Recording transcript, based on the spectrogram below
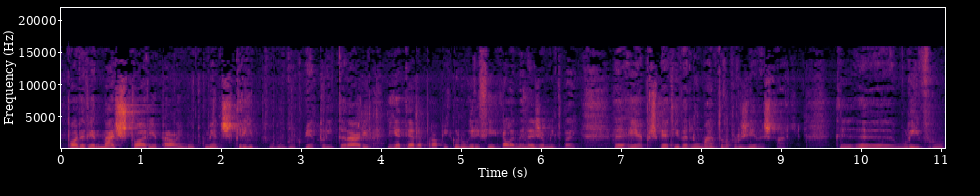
que pode haver mais história para além do documento escrito, do documento literário e até da própria iconografia, que ela maneja muito bem. Eh, é a perspectiva numa antropologia da história, que eh, o livro,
